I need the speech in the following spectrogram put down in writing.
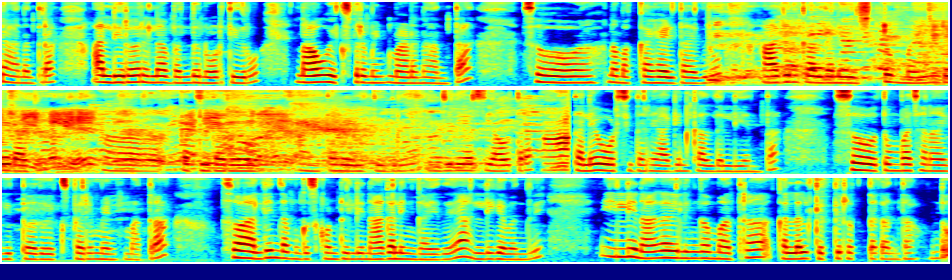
ಆ ನಂತರ ಅಲ್ಲಿರೋರೆಲ್ಲ ಬಂದು ನೋಡ್ತಿದ್ರು. ನಾವು ಎಕ್ಸ್ಪೆರಿಮೆಂಟ್ ಮಾಡೋಣ ಅಂತ. ಸೊ, ನಮ್ಮ ಅಕ್ಕ ಹೇಳ್ತಾ ಇದ್ರು. ಆಗಿನ ಕಾಲದಲ್ಲಿ ಎಷ್ಟು ಮೈಂಡೆಡ್ ಆಗಿ ಕಟ್ಟಿದ್ದಾರೆ ಅಂತ ಹೇಳ್ತಿದ್ರು. ಇಂಜಿನಿಯರ್ಸ್ ಯಾವ ಥರ ತಲೆ ಓಡಿಸಿದ್ದಾರೆ ಆಗಿನ ಕಾಲದಲ್ಲಿ ಅಂತ. ಸೊ, ತುಂಬ ಚೆನ್ನಾಗಿತ್ತು ಅದು ಎಕ್ಸ್ಪೆರಿಮೆಂಟ್ ಮಾತ್ರ. ಸೊ, ಅಲ್ಲಿಂದ ಮುಗಿಸ್ಕೊಂಡು ಇಲ್ಲಿ ನಾಗಲಿಂಗ ಇದೆ. ಅಲ್ಲಿಗೆ ಬಂದ್ವಿ. ಇಲ್ಲಿ ನಾಗಲಿಂಗ ಮಾತ್ರ ಕಲ್ಲಲ್ಲಿ ಕೆತ್ತಿರತಕ್ಕಂಥ ಒಂದು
